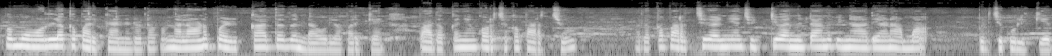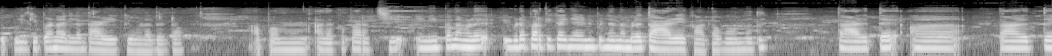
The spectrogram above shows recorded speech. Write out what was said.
അപ്പോൾ മുകളിലൊക്കെ പറിക്കാനുണ്ട് കേട്ടോ. അപ്പം നല്ലോണം പഴുക്കാത്തത് ഉണ്ടാവുമല്ലോ പറിക്കാൻ. അപ്പോൾ അതൊക്കെ ഞാൻ കുറച്ചൊക്കെ പറിച്ചു. അതൊക്കെ പറിച്ച് കഴിഞ്ഞ് ഞാൻ ചുറ്റി വന്നിട്ടാണ് പിന്നെ ആദ്യമാണ് അമ്മ പിടിച്ച് കുലുക്കിയത്. കുലുക്കിയപ്പോഴാണ് എല്ലാം താഴേക്ക് വീണത് കേട്ടോ. അപ്പം അതൊക്കെ പറിച്ച് ഇനിയിപ്പോൾ നമ്മൾ ഇവിടെ പറക്കി കഴിഞ്ഞാൽ പിന്നെ നമ്മൾ താഴേക്കാട്ടോ പോകുന്നത്. താഴത്തെ താഴത്തെ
